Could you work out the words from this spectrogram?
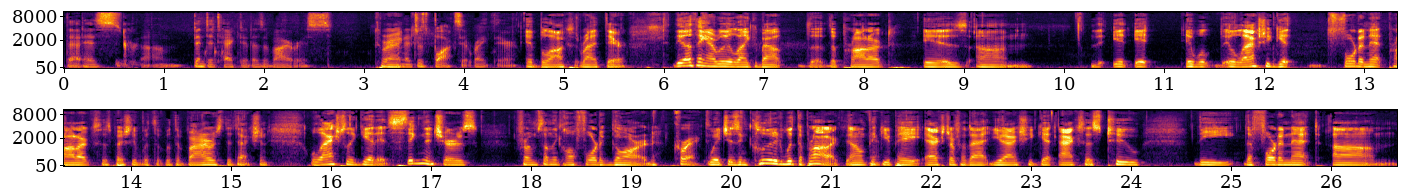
that has um, been detected as a virus. Correct. And it just blocks it right there. It blocks it right there. The other thing I really like about the the product is um, it it it will it will actually get Fortinet products, especially with the, with the virus detection, will actually get its signatures from something called FortiGuard. Correct. Which is included with the product. I don't think yeah. you pay extra for that. You actually get access to the the Fortinet um,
